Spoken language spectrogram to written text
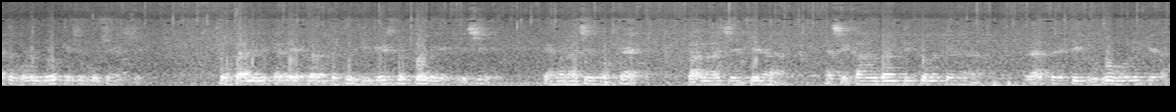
এত বড় লোক এসে বসে আছে। সকালে বিকালে একবার অন্তত জিজ্ঞেস করতে হবে, এসে কেমন আছে মুখটা ভালো আছেন কিনা? আজকে কামদান ঠিক করল কিনা রাত্রে ঠিক উবু হলো কিনা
